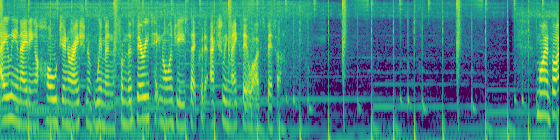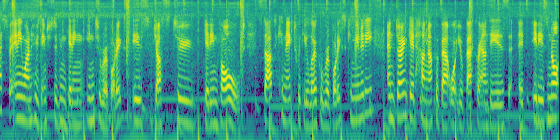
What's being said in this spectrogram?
alienating a whole generation of women from the very technologies that could actually make their lives better. My advice for anyone who's interested in getting into robotics is just to get involved start to connect with your local robotics community and don't get hung up about what your background is. It, it is not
